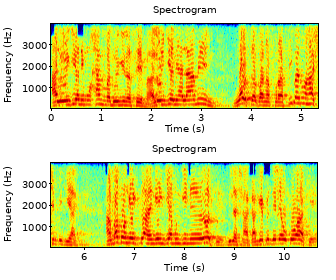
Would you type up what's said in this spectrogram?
alioingia ni Muhammad wengine nasema. Alioingia ni Alamin. Wote wakana furaha. Banu Hashim piki yake. Ambapo angeingia mwingine yoyote bila shaka angependelea ukoo wake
